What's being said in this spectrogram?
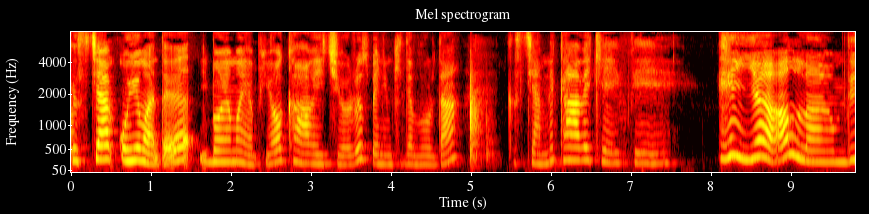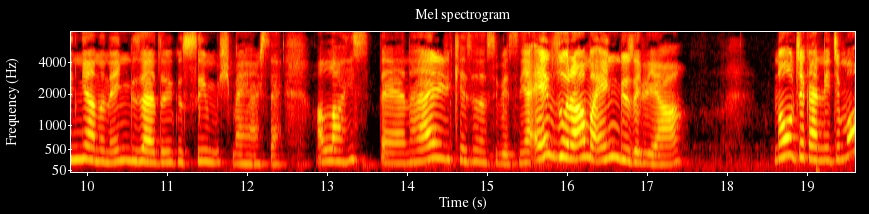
Kızcam uyumadı. Boyama yapıyor. Kahve içiyoruz. Benimki de burada. Kızcamla kahve keyfi. ya Allah'ım dünyanın en güzel duygusuymuş meğerse. Allah isteyen herkese nasip etsin. Ya en zoru ama en güzeli ya. Ne olacak anneciğim o?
